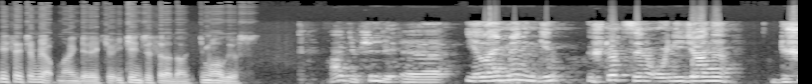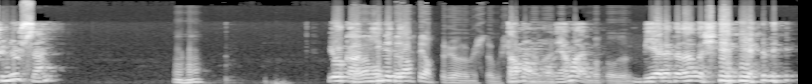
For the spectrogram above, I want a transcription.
bir seçim yapman gerekiyor. İkinci sıradan. Kimi alıyorsun? Abicim şimdi e, Eli Manning'in 3-4 sene oynayacağını düşünürsen Hı hı. Yok abi Sana yine de draft yaptırıyorum işte bu. tamam şekilde. ama bir yere kadar da şey yani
